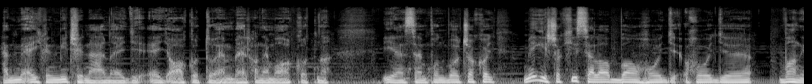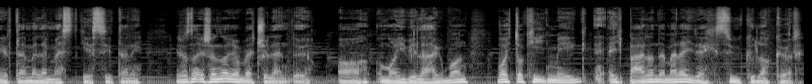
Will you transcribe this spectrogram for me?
hát egyébként mit csinálna egy, egy alkotó ember, ha nem alkotna ilyen szempontból, csak hogy mégiscsak hiszel abban, hogy, hogy van értelme lemezt készíteni. És az, és az nagyon becsülendő a mai világban. Vagytok így még egy páran, de már egyre szűkül a kör,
